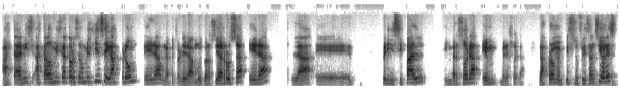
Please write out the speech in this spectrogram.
hasta, hasta 2014-2015, Gazprom era una petrolera muy conocida rusa, era la principal inversora en Venezuela. Gazprom empieza a sufrir sanciones,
